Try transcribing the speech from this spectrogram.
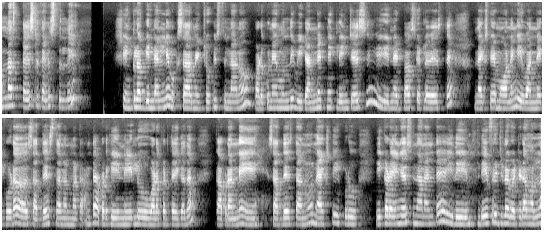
ఉన్న టేస్ట్ తెలుస్తుంది. షింక్లో గిన్నెల్ని ఒకసారి మీకు చూపిస్తున్నాను. పడుకునే ముందు వీటన్నిటిని క్లీన్ చేసి నెట్ బాస్కెట్లో వేస్తే నెక్స్ట్ డే మార్నింగ్ ఇవన్నీ కూడా సర్దేస్తానమాట అంటే అప్పటికి నీళ్ళు వడకడతాయి కదా ఇంకా అప్పుడు అన్నీ సర్దేస్తాను. నెక్స్ట్ ఇప్పుడు ఇక్కడ ఏం చేస్తున్నానంటే ఇది డీప్ ఫ్రిడ్జ్లో పెట్టడం వల్ల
